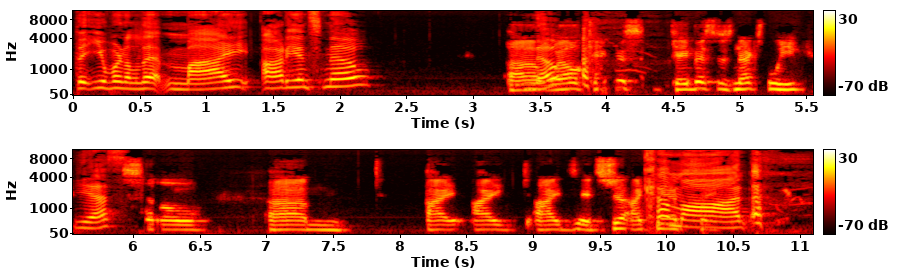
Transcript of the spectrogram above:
that you want to let my audience know? Uh, Nope. Well, KBIS, KBIS is next week. Yes. So, um, I, I, I, it's just, I can't Come on.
